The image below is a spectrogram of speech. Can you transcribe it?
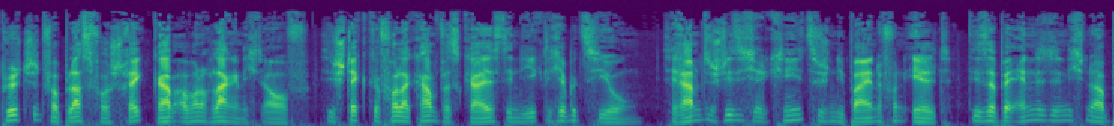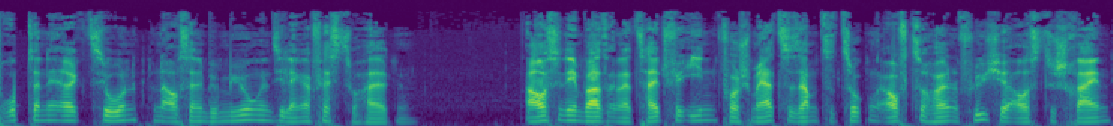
Bridget war blass vor Schreck, gab aber noch lange nicht auf. Sie steckte voller Kampfesgeist in jeglicher Beziehung. Sie rammte schließlich ihre Knie zwischen die Beine von Ilt. Dieser beendete nicht nur abrupt seine Erektion, sondern auch seine Bemühungen, sie länger festzuhalten. Außerdem war es an der Zeit für ihn, vor Schmerz zusammenzuzucken, aufzuheulen und Flüche auszuschreien,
